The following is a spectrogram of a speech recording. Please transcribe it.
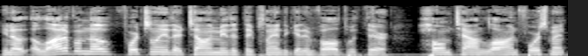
You know, a lot of them though. Fortunately, they're telling me that they plan to get involved with their hometown law enforcement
